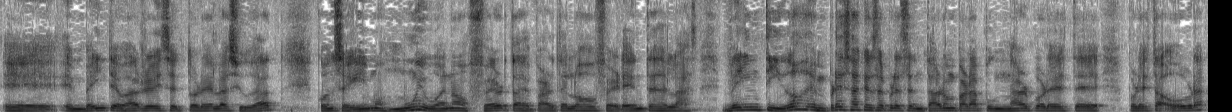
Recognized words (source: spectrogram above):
eh, en 20 barrios y sectores de la ciudad. Conseguimos muy buena oferta de parte de los oferentes de las 22 empresas que se presentaron para pugnar por, este, por esta obra.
